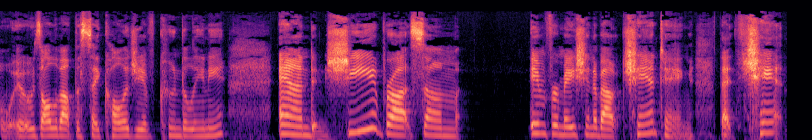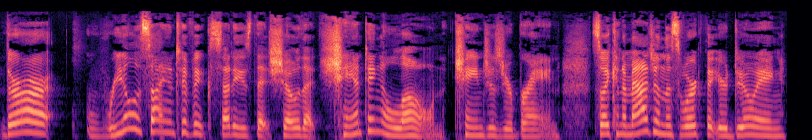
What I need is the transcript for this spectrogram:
it was all about the psychology of Kundalini. And mm. she brought some information about chanting that chant, there are real scientific studies that show that chanting alone changes your brain. So I can imagine this work that you're doing.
